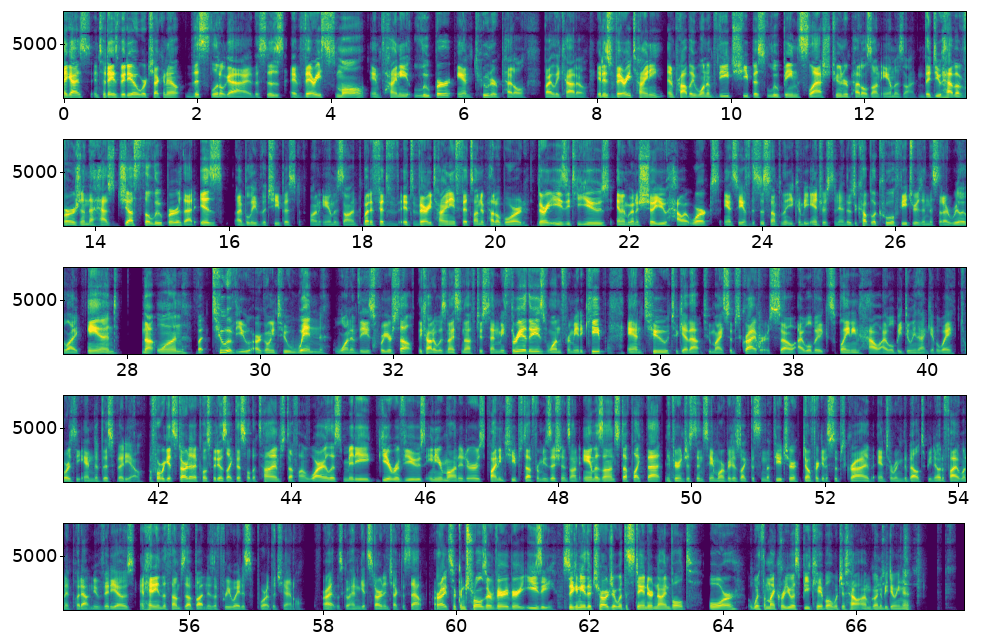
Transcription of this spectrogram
Hey guys, in today's video, we're checking out this little guy. This is a very small and tiny looper and tuner pedal by Lekato. It is very tiny and probably one of the cheapest looping slash tuner pedals on Amazon. They do have a version that has just the looper that is I believe the cheapest on Amazon, but it fits, it's very tiny, fits on your pedal board, very easy to use, and I'm going to show you how it works and see if this is something that you can be interested in. There's a couple of cool features in this that I really like, and not one, but two of you are going to win one of these for yourself. Lekato was nice enough to send me three of these, one for me to keep and two to give out to my subscribers. So I will be explaining how I will be doing that giveaway towards the end of this video. Before we get started, I post videos like this all the time, stuff on wireless, MIDI, gear reviews, in-ear monitors, finding cheap stuff for musicians on Amazon, stuff like that. If you're interested in seeing more videos like this in the future, don't forget to subscribe and to ring the bell to be notified when I put out new videos. And hitting the thumbs up button is a free way to support the channel. All right, let's go ahead and get started and check this out. All right, so controls are very, very easy. So you can either charge it with the standard 9 volt or with a micro USB cable, which is how I'm going to be doing it.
